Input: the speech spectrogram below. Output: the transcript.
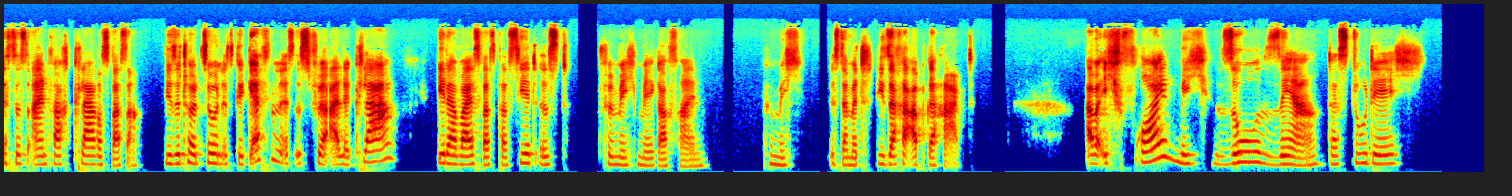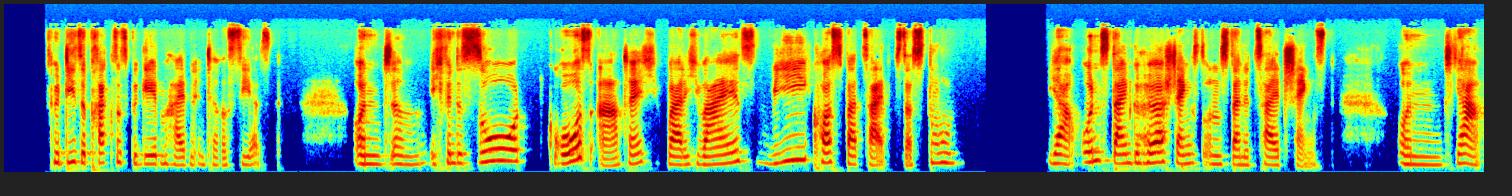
ist es einfach klares Wasser. Die Situation ist gegessen, es ist für alle klar, jeder weiß, was passiert ist. Für mich mega fein. Für mich ist damit die Sache abgehakt. Aber ich freue mich so sehr, dass du dich für diese Praxisbegebenheiten interessierst. Und ähm, ich finde es so großartig, weil ich weiß, wie kostbar Zeit ist, dass du ja uns dein Gehör schenkst, uns deine Zeit schenkst. Und ja,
